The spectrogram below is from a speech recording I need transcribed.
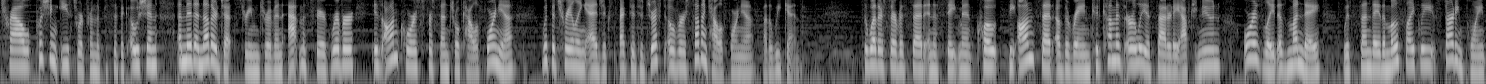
trough pushing eastward from the Pacific Ocean amid another jet stream driven atmospheric river is on course for central California, with the trailing edge expected to drift over Southern California by the weekend. The Weather Service said in a statement, quote, "The onset of the rain could come as early as Saturday afternoon or as late as Monday, with Sunday the most likely starting point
